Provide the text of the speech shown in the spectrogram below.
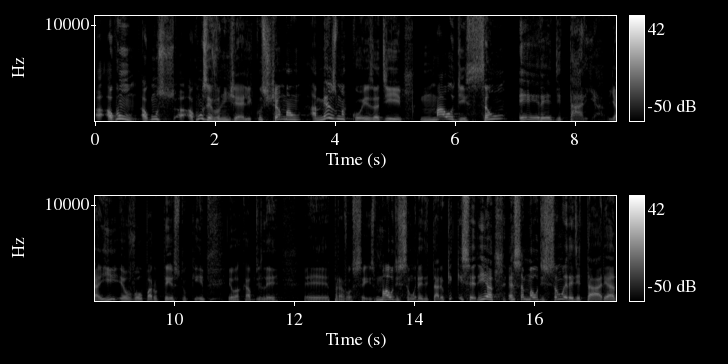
Algum, alguns, alguns evangélicos chamam a mesma coisa de maldição hereditária. E aí eu vou para o texto que eu acabo de ler eh, para vocês. Maldição hereditária. O que, que seria essa maldição hereditária?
